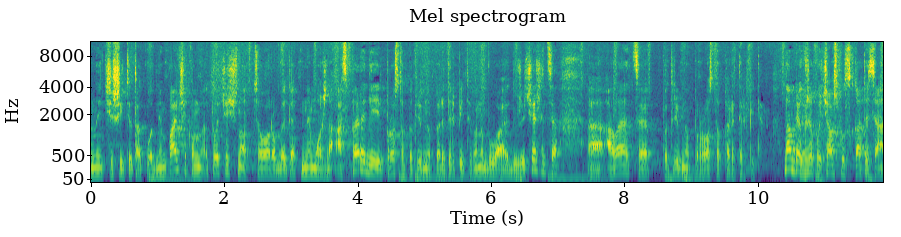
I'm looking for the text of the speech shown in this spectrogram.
не чешіть отак одним пальчиком. Точечно цього робити не можна. А спереді просто потрібно перетерпіти. Воно буває дуже чешеться, е, але це потрібно просто перетерпіти. Набряк вже почав спускатися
